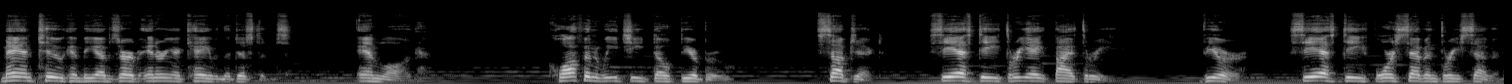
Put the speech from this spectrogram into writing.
Man 2 can be observed entering a cave in the distance. End log. Quaffenwichi do Subject: CSD-3853 Viewer: CSD-4737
